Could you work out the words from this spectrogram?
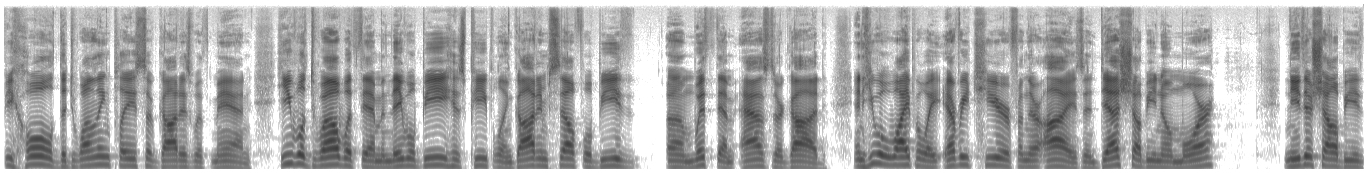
Behold, the dwelling place of God is with man. He will dwell with them, and they will be his people, and God himself will be um, with them as their God. And he will wipe away every tear from their eyes, and death shall be no more. Neither shall be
